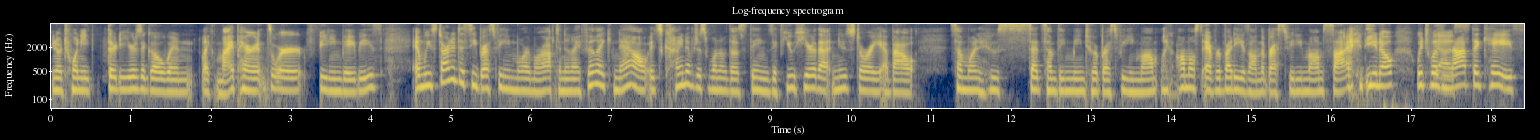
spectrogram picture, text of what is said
you know, 20, 30 years ago when like my parents were feeding babies and we started to see breastfeeding more and more often. And I feel like now it's kind of just one of those things. If you hear that news story about someone who said something mean to a breastfeeding mom, like almost everybody is on the breastfeeding mom's side, you know, which was yes. not the case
